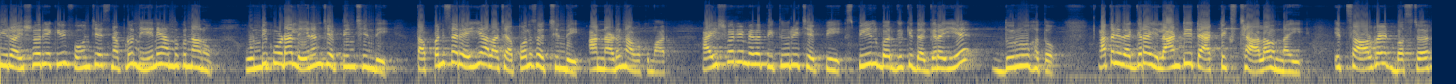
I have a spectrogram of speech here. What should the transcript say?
మీరు ఐశ్వర్యకి ఫోన్ చేసినప్పుడు నేనే అందుకున్నాను. ఉండి కూడా లేనని చెప్పించింది. తప్పనిసరి అయ్యి అలా చెప్పవలసి వచ్చింది అన్నాడు నవకుమార్. ఐశ్వర్య మీద పితూరి చెప్పి స్పీల్బర్గ్కి దగ్గరయ్యే దురూహతో. అతని దగ్గర ఇలాంటి టాక్టిక్స్ చాలా ఉన్నాయి. It's all right buster.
